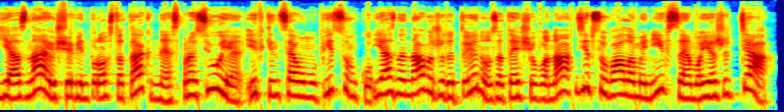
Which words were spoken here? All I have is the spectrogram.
Я знаю, що він просто так не спрацює, і в кінцевому підсумку я зненавиджу дитину за те, що вона зіпсувала мені все моє життя.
